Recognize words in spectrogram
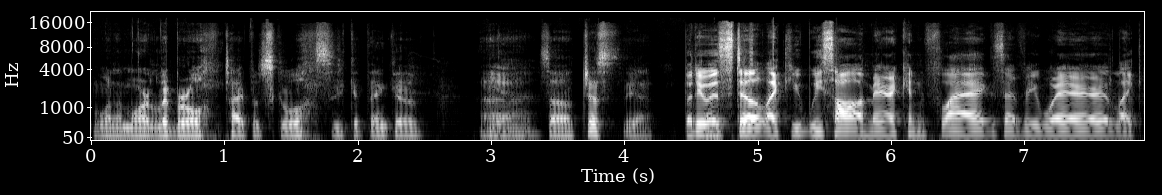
one of the more liberal type of schools you could think of. Uh, Yeah. So just yeah, but it was still like we saw American flags everywhere. Like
